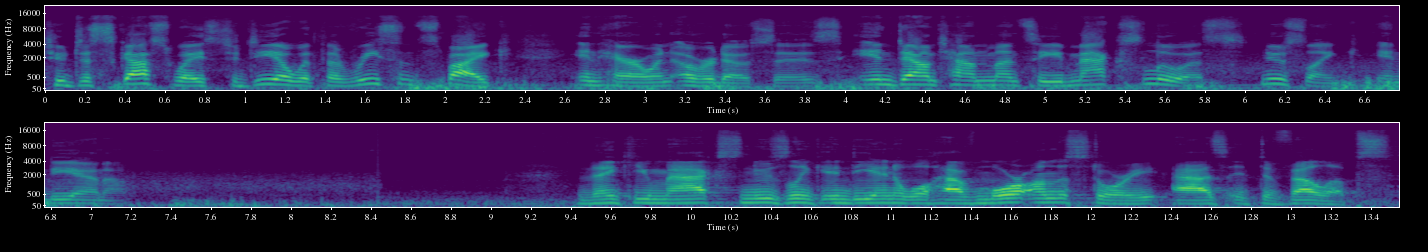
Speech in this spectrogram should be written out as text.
to discuss ways to deal with the recent spike in heroin overdoses. In downtown Muncie, Max Lewis, Newslink, Indiana. Thank you, Max. Newslink Indiana will have more on the story as it develops.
